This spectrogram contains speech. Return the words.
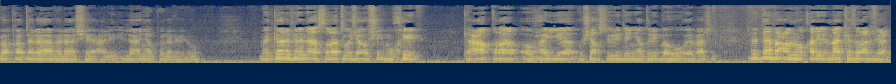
فقتلها فلا شيء عليه إلا أن يطول فعله. من كان في أثناء الصلاة وجاءه شيء مخيف كعقرب أو حية وشخص يريد أن يضربه ويفعل شيء فدافع عنه قليلا ما كثر الفعل.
